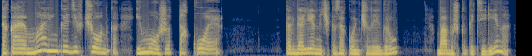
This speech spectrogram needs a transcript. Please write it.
Такая маленькая девчонка и может такое!» Когда Леночка закончила игру, бабушка Катерина —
